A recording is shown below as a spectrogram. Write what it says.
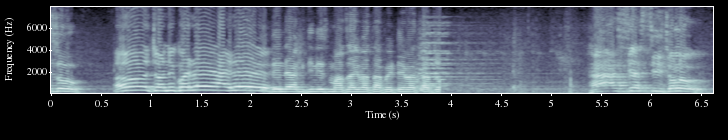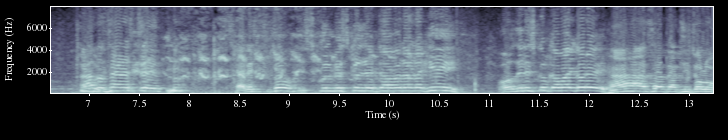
আসো। ও জনি কই রে? আই রে। দিন এক জিনিস মাথায় ব্যথা পেটে ব্যথা হ্যাঁ আসছি আসছি চলো। স্যার এসছে। তো? স্কুল মিস্কুল যেতে হবে না নাকি? কতদিন স্কুল কামাই করে। হ্যাঁ হ্যাঁ স্যার যাচ্ছি চলো।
